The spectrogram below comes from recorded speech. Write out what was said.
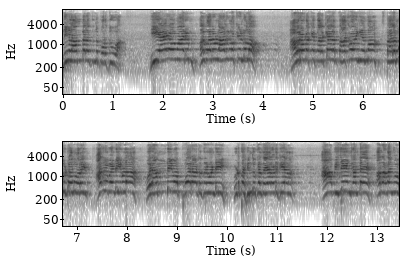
നിങ്ങൾ അമ്പലത്തിന് പുറത്തു പോവാ ഈ ഏയോമാരും അതുപോലെയുള്ള ആളുകളൊക്കെ ഉണ്ടല്ലോ. അവരോടൊക്കെ തൽക്കാലം താക്കോലിങ്ങി എന്നോ സ്ഥലം വിട്ടോ പറയും. അതിനു വേണ്ടിയുള്ള ഒരു അന്തിമ പോരാട്ടത്തിന് വേണ്ടി ഇവിടുത്തെ ഹിന്ദുക്കൾ തയ്യാറെടുക്കുകയാണ്. ആ വിജയം കണ്ടേ അതടങ്ങൂ.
